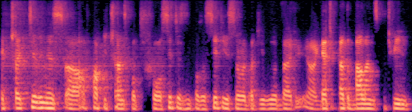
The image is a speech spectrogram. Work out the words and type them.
attractiveness uh, of public transport for citizens for the city so that you will uh, get a better balance between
